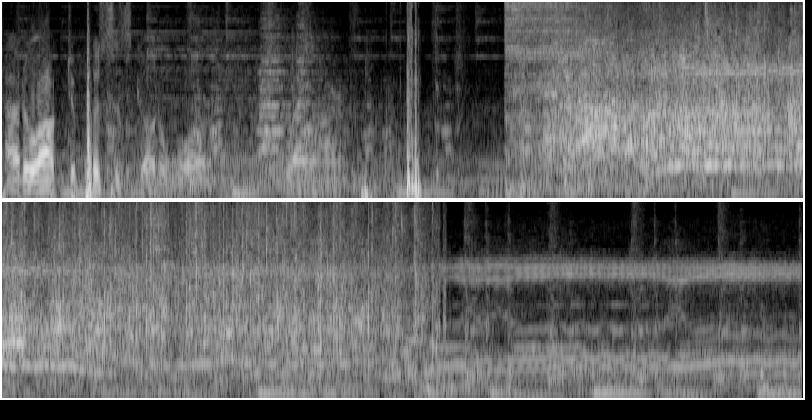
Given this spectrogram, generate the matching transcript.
How do octopuses go to war? Well armed.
